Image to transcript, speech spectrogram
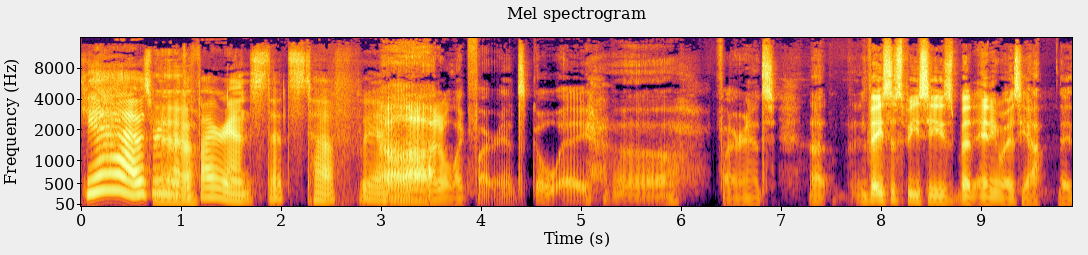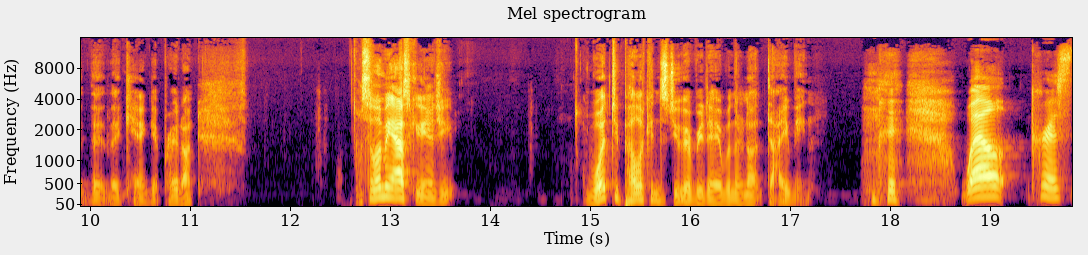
Yeah, I was reading about the fire ants. That's tough. Yeah. Ah, I don't like fire ants. Go away. Uh, fire ants, not invasive species, but anyways, yeah, they, they they can get preyed on. So let me ask you, Angie, what do pelicans do every day when they're not diving? well, Chris,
